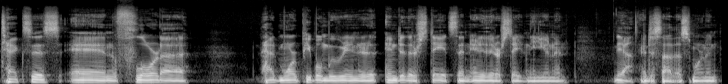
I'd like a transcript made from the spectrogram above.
Texas and Florida had more people moving into, into their states than any other state in the union. Yeah, I just saw it this morning.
